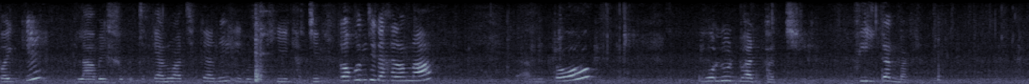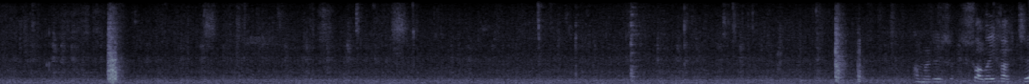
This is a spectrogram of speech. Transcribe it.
সবাইকে লাভের শুভেচ্ছা। কেন আজকে আমি এগুলো খেয়ে খাচ্ছি? তখন কি দেখালাম না, আমি তো হলুদ ভাত খাচ্ছি, ফিল্টার না আমাদের সাথে সবাই খাচ্ছে।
